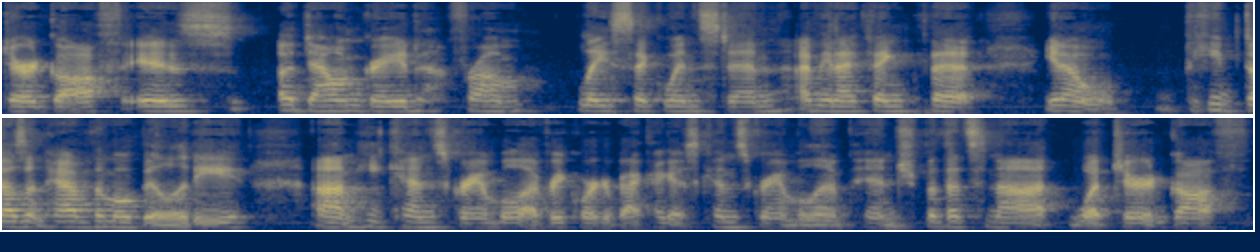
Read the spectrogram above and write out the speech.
Jared Goff is a downgrade from Jameis Winston. I mean, I think that, you know, he doesn't have the mobility. Um, he can scramble. Every quarterback, I guess, can scramble in a pinch, but that's not what Jared Goff,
